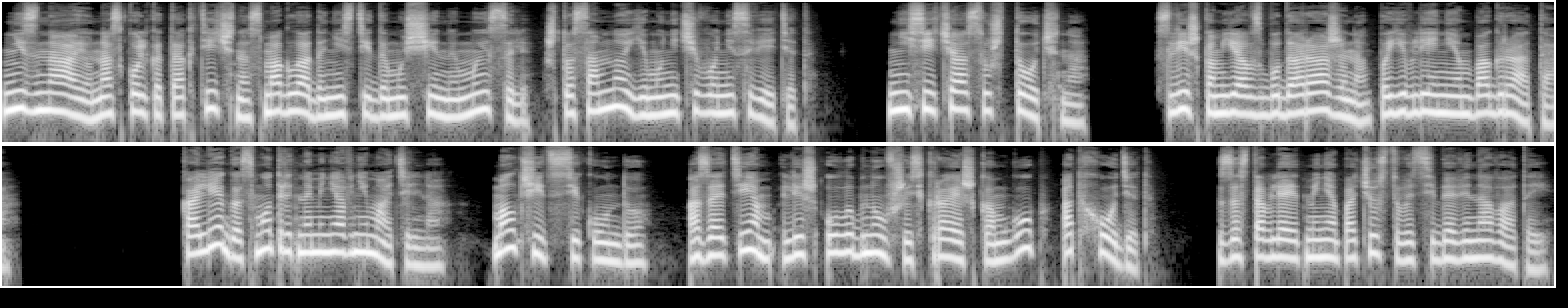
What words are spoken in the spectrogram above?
Не знаю, насколько тактично смогла донести до мужчины мысль, что со мной ему ничего не светит. Не сейчас уж точно. Слишком я взбудоражена появлением Баграта. Коллега смотрит на меня внимательно, молчит секунду, а затем, лишь улыбнувшись краешком губ, отходит, заставляет меня почувствовать себя виноватой,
